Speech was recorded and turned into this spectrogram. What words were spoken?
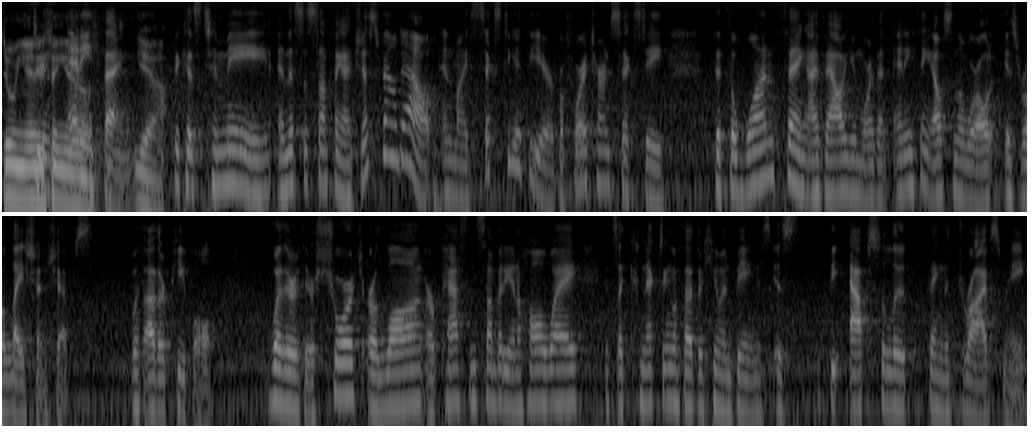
Doing anything doing else. anything. Yeah. Because to me, and this is something I just found out in my 60th year before I turned 60, that the one thing I value more than anything else in the world is relationships with other people. Whether they're short or long or passing somebody in a hallway, it's like connecting with other human beings is the absolute thing that drives me.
